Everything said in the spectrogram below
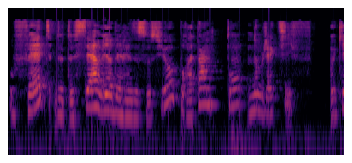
au fait de te servir des réseaux sociaux pour atteindre ton objectif. Ok?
